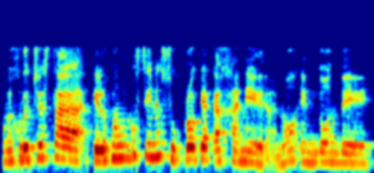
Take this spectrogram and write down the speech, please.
mejor dicho, está, que los bancos tienen su propia caja negra, ¿no? En donde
